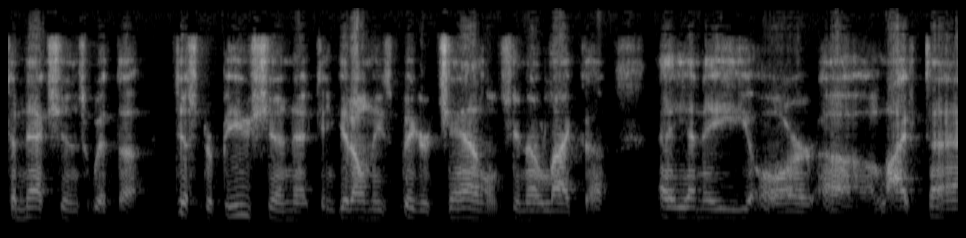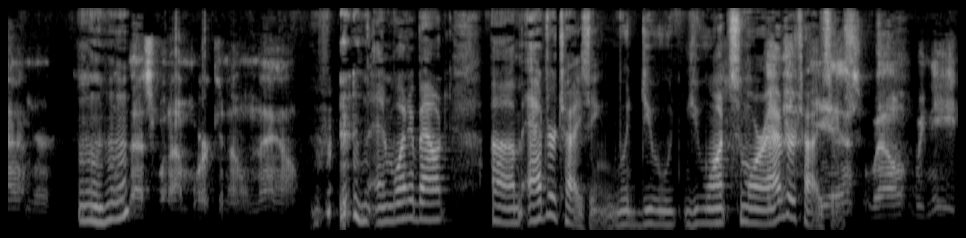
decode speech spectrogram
connections with uh, distribution that can get on these bigger channels. You know, like uh, A and E or uh, Lifetime, or hmm that's what I'm working on now. and what about um, advertising? Would you you want some more advertisers? Yes. Well, we need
